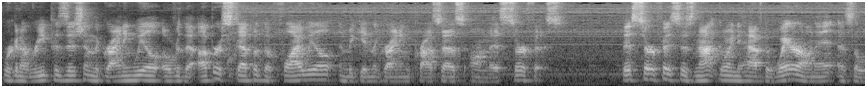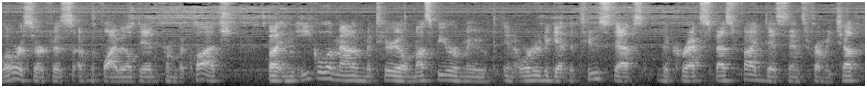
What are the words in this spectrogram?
we're going to reposition the grinding wheel over the upper step of the flywheel and begin the grinding process on this surface. This surface is not going to have the wear on it as the lower surface of the flywheel did from the clutch, but an equal amount of material must be removed in order to get the two steps the correct specified distance from each other.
